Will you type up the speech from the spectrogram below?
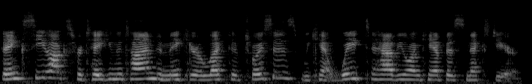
Thanks, Seahawks, for taking the time to make your elective choices. We can't wait to have you on campus next year.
